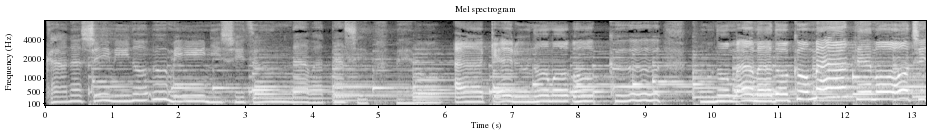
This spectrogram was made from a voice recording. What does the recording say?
悲しみの海に沈んだ私目を開けるのも億このままどこまでも落ち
